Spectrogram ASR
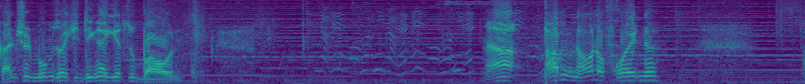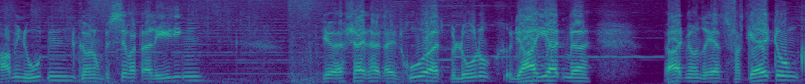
ganz schön Mumm, solche Dinger hier zu bauen. Na, paar Minuten haben wir noch, Freunde. Ein paar Minuten können wir noch ein bisschen was erledigen. Hier erscheint halt eine Truhe als Belohnung. Und ja, hier hatten wir, da hatten wir unsere erste Vergeltung.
